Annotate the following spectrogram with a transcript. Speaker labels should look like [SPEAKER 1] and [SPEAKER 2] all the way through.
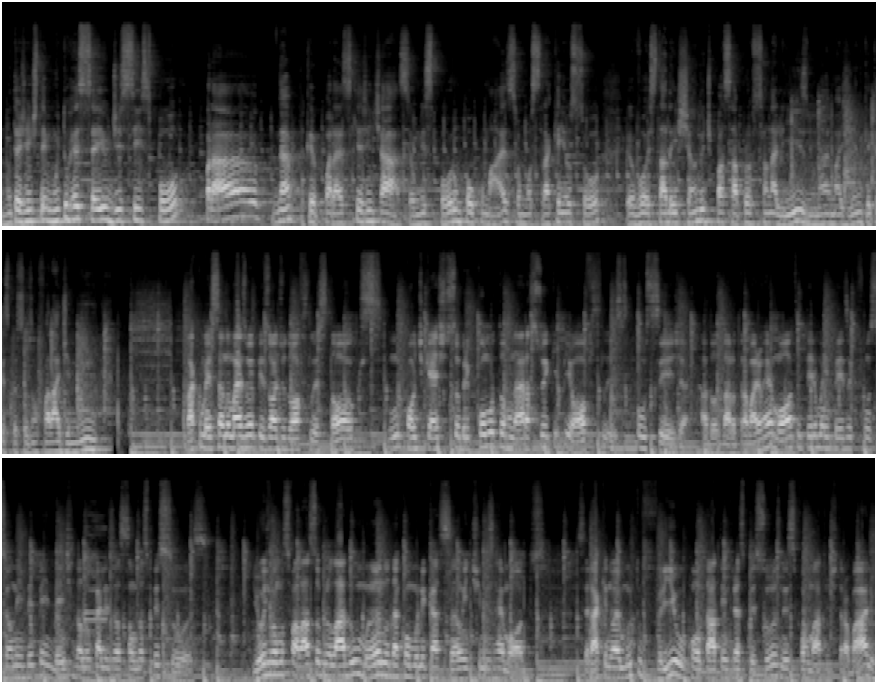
[SPEAKER 1] muita gente tem muito receio de se expor para, né, porque parece que a gente, ah, se eu me expor um pouco mais, se eu mostrar quem eu sou, eu vou estar deixando de passar profissionalismo, né? Imagino o que, que as pessoas vão falar de mim.
[SPEAKER 2] Tá começando mais um episódio do Officeless Talks, um podcast sobre como tornar a sua equipe officeless, ou seja, adotar o trabalho remoto e ter uma empresa que funcione independente da localização das pessoas. E hoje vamos falar sobre o lado humano da comunicação em times remotos. Será que não é muito frio o contato entre as pessoas nesse formato de trabalho?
